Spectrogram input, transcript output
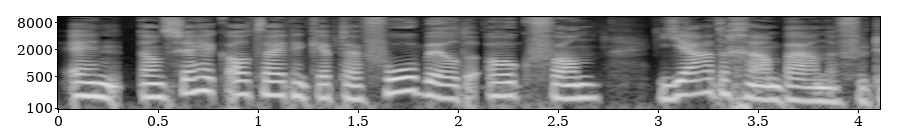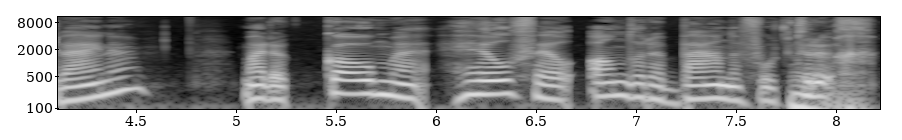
En dan zeg ik altijd, en ik heb daar voorbeelden ook van... ja, er gaan banen verdwijnen... maar er komen heel veel andere banen voor terug.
